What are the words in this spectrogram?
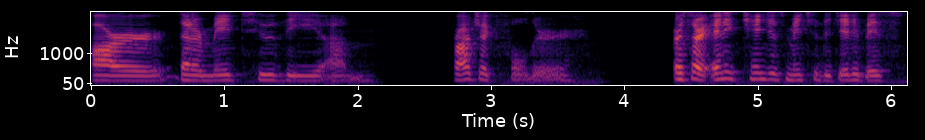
are that are made to the um, project folder, or sorry, any changes made to the database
